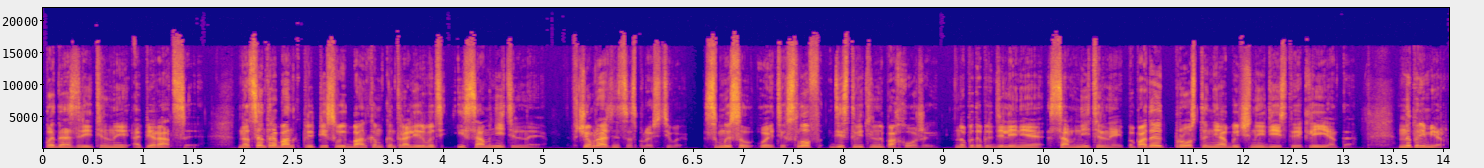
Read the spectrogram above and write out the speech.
«подозрительные операции». Но Центробанк приписывает банкам контролировать и сомнительные – в чем разница, спросите вы? Смысл у этих слов действительно похожий, но под определение «сомнительный» попадают просто необычные действия клиента. Например,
